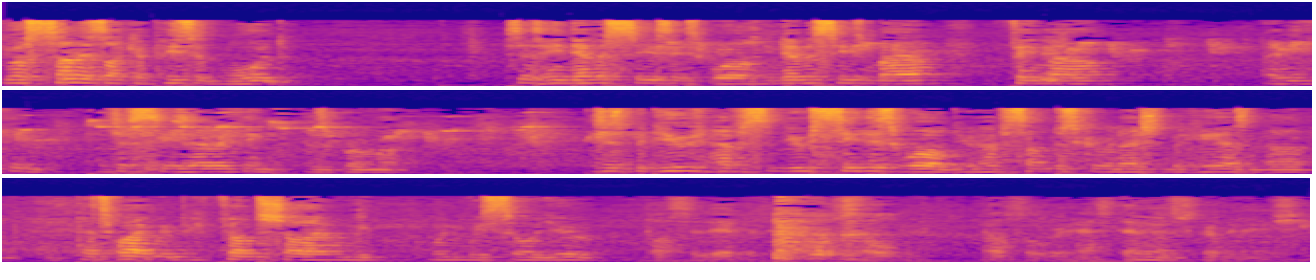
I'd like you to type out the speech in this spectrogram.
Your son is like a piece of wood. He says, He never sees this world. He never sees male, female, anything. He just sees everything as Brahma. He says, But you have you see this world. You have some discrimination, but he has none. That's why we felt shy when we when we saw you. Vyasadeva is a householder. Householder has to have Yeah. discrimination.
